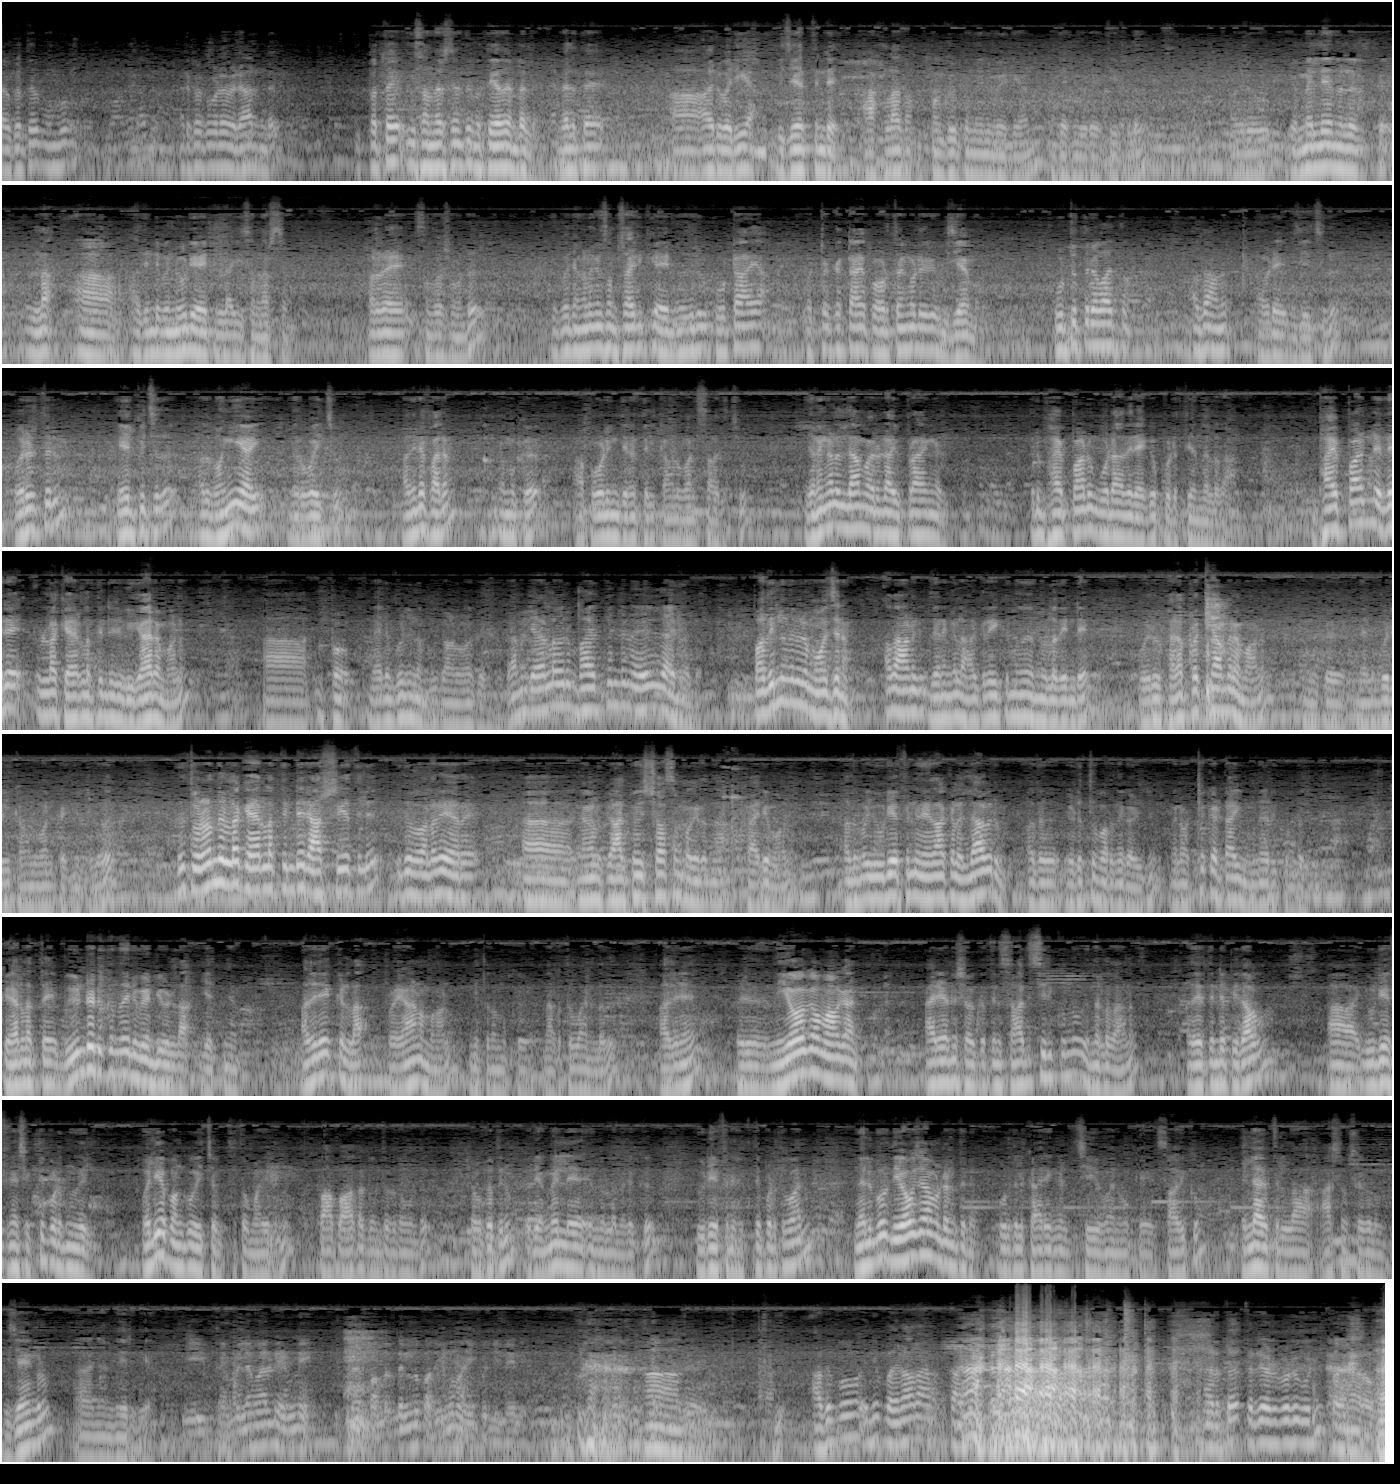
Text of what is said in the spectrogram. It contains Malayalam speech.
ഷൗക്കത്ത് മുമ്പും അടുക്കൊക്കെ ഇവിടെ വരാറുണ്ട്. ഇപ്പോഴത്തെ ഈ സന്ദർശനത്തിന് പ്രത്യേകത ഉണ്ടല്ലോ. ഇന്നലത്തെ ആ ഒരു വലിയ വിജയത്തിന്റെ ആഹ്ലാദം പങ്കുവെക്കുന്നതിന് വേണ്ടിയാണ് അദ്ദേഹം ഇവിടെ എത്തിയിട്ടുള്ളത്. ഒരു എം എൽ എ എന്നുള്ള ഉള്ള മുന്നോടിയായിട്ടുള്ള ഈ സന്ദർശനം. വളരെ സന്തോഷമുണ്ട്. ഇപ്പോൾ ഞങ്ങളിങ്ങനെ സംസാരിക്കുകയായിരുന്നു. ഇതൊരു കൂട്ടായ ഒറ്റക്കെട്ടായ പ്രവർത്തനങ്ങളുടെ ഒരു വിജയമാണ്. കൂട്ടുത്തരവാദിത്വം അതാണ് അവിടെ വിജയിച്ചത്. ഓരോരുത്തരും ഏൽപ്പിച്ചത് അത് ഭംഗിയായി നിർവഹിച്ചു. അതിന്റെ ഫലം നമുക്ക് ആ പോളിംഗ് ദിനത്തിൽ കാണുവാൻ സാധിച്ചു. ജനങ്ങളെല്ലാം അവരുടെ അഭിപ്രായങ്ങൾ ഒരു ഭയപ്പാടും കൂടാതെ രേഖപ്പെടുത്തി എന്നുള്ളതാണ്. ഭയപ്പാടിനെതിരെ ഉള്ള കേരളത്തിന്റെ ഒരു വികാരമാണ് ഇപ്പോൾ നിലമ്പൂരിൽ നമുക്ക് കാണുവാൻ കഴിയുന്നത്. കാരണം കേരളം ഒരു ഭയത്തിന്റെ നിഴലിലായിരുന്നല്ലോ അപ്പൊ അതിൽ നിന്നൊരു മോചനം അതാണ് ജനങ്ങൾ ആഗ്രഹിക്കുന്നത് എന്നുള്ളതിന്റെ ഒരു ഫലപ്രഖ്യാപനമാണ് നമുക്ക് നിലമ്പൂരിൽ കാണുവാൻ കഴിഞ്ഞിട്ടുള്ളത്. ഇത് തുടർന്നുള്ള കേരളത്തിന്റെ രാഷ്ട്രീയത്തിൽ ഇത് വളരെയേറെ ഞങ്ങൾക്ക് ആത്മവിശ്വാസം പകരുന്ന കാര്യമാണ്. അതിപ്പോൾ യു ഡി എഫിന്റെ നേതാക്കൾ എല്ലാവരും അത് എടുത്തു പറഞ്ഞു കഴിഞ്ഞു. അങ്ങനെ ഒറ്റക്കെട്ടായി മുന്നേറിക്കൊണ്ട് കേരളത്തെ വീണ്ടെടുക്കുന്നതിന് വേണ്ടിയുള്ള യജ്ഞം അതിലേക്കുള്ള പ്രയാണമാണ് ഇനിയിപ്പോൾ നമുക്ക് നടത്തുവാനുള്ളത്. അതിന് ഒരു നിയോഗമാകാൻ ആര്യാടൻ ഷൗക്കത്തിന് സാധിച്ചിരിക്കുന്നു എന്നുള്ളതാണ് അദ്ദേഹത്തിന്റെ പിതാവും യു ഡി എഫിനെ ശക്തിപ്പെടുത്തുന്നതിൽ വലിയ പങ്കുവഹിച്ച വ്യക്തിത്വമായിരുന്നു ആ പാത പിന്തുടർന്നുകൊണ്ട് ഷൗക്കത്തിനും ഒരു എം എൽ എ എന്നുള്ള നിലയ്ക്ക് യു ഡി എഫിനെ ശക്തിപ്പെടുത്തുവാനും നിലമ്പൂർ നിയോജക മണ്ഡലത്തിന് കൂടുതൽ കാര്യങ്ങൾ ചെയ്യുവാനും ഒക്കെ സാധിക്കും. എല്ലാവിധത്തിലുള്ള ആശംസകളും വിജയങ്ങളും ഞാൻ നേരുകയാണ്. ഈ എണ്ണേ പന്ത്രണ്ടിൽ നിന്ന് പതിമൂന്നായി ആ അതെ. അതിപ്പോ ഇനി പതിനാറാം അടുത്ത തെരഞ്ഞെടുപ്പോട് കൂടി പതിനാറാവും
